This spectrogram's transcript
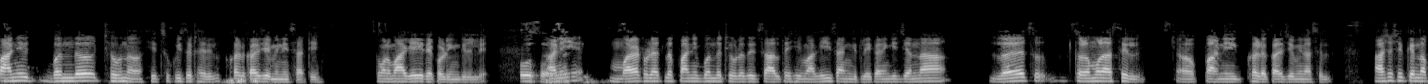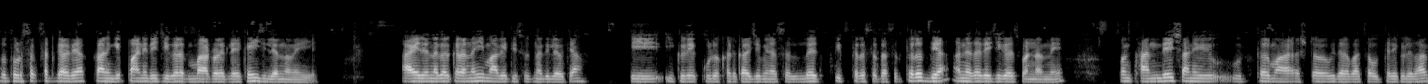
पाणी बंद ठेवणं हे चुकीचं ठरेल खडकाळ जमिनीसाठी. तुम्हाला मागेही रेकॉर्डिंग दिलेली आहे. हो आणि मराठवाड्यातलं पाणी बंद ठेवलं तरी चालतं हे मागेही सांगितले कारण की ज्यांना लयच तळमळ असेल पाणी खडकाळ जमीन असेल अशा शेतकऱ्यांना आपण थोडं सटकार द्या कारण की पाणी द्यायची गरज मराठवाड्यातल्या एकही जिल्ह्यांना नाहीये. अहिल्यानगरकरांनाही मागे ती सूचना दिल्या होत्या. की इकडे कुठं खडकाळ जमीन असेल लय पीक तरसत असेल तरच द्या. अन्यथा त्याची गरज पडणार नाही. पण खानदेश आणि उत्तर महाराष्ट्र विदर्भाचा उत्तरेकडील भाग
